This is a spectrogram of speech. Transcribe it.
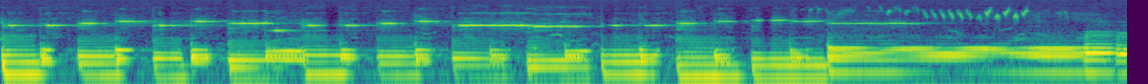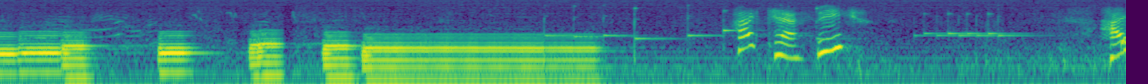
Hi, Kathy. Hi,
